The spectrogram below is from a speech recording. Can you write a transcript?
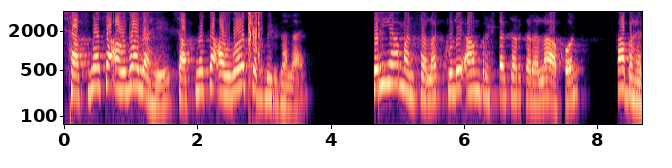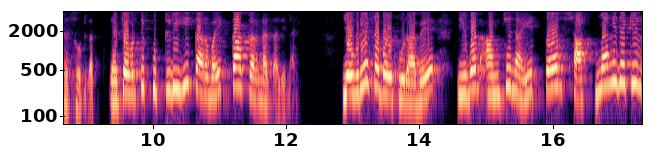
शासनाचा अहवाल आहे शासनाचा अहवाल सबमिट झालाय. तरी या माणसाला खुलेआम भ्रष्टाचार करायला आपण का बाहेर सोडलं याच्यावरती कुठलीही कारवाई का करण्यात आली नाही? एवढे सबळ पुरावे इवन आमचे नाही तर शासनाने देखील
